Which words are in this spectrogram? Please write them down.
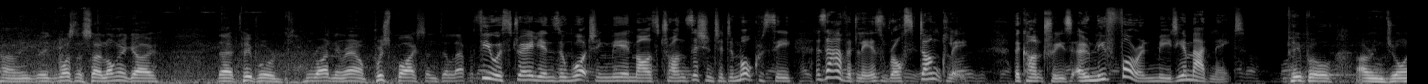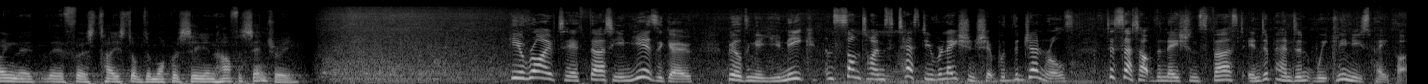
I mean, it wasn't so long ago that people were riding around on push bikes and dilapidated. Few Australians are watching Myanmar's transition to democracy as avidly as Ross Dunkley, the country's only foreign media magnate. People are enjoying their, their first taste of democracy in half a century. He arrived here 13 years ago, building a unique and sometimes testy relationship with the generals to set up the nation's first independent weekly newspaper.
